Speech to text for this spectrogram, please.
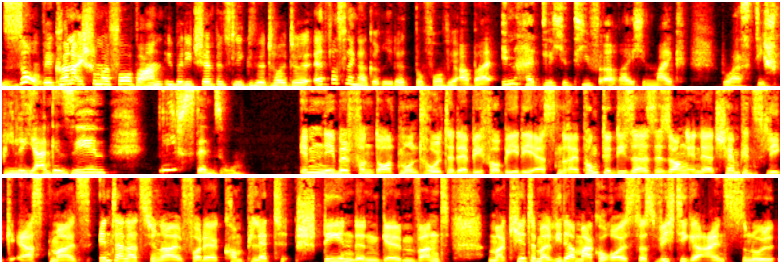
So, wir können euch schon mal vorwarnen, über die Champions League wird heute etwas länger geredet, bevor wir aber inhaltliche Tiefe erreichen. Mike, du hast die Spiele ja gesehen. Lief's denn so? Im Nebel von Dortmund holte der BVB die ersten drei Punkte dieser Saison in der Champions League erstmals international vor der komplett stehenden gelben Wand, markierte mal wieder Marco Reus das wichtige 1 zu 0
